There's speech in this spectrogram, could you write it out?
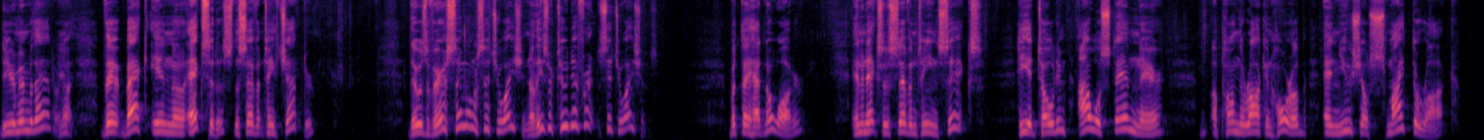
Do you remember that or not? There, back in uh, Exodus, the 17th chapter, there was a very similar situation. Now, these are two different situations, but they had no water. And in Exodus 17 6, he had told him, I will stand there upon the rock in Horeb, and you shall smite the rock,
